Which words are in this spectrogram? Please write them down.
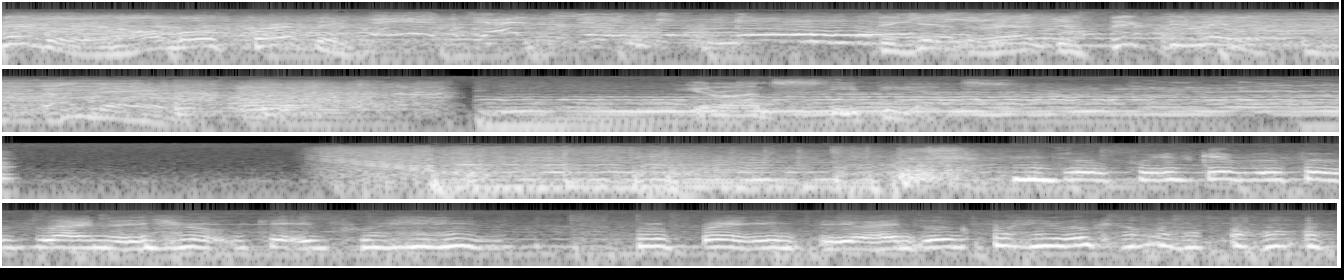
Cybill and Almost Perfect. Pay attention to me! Together after 60 minutes, Sunday. You're on CBS. Angel, please give us a sign that you're okay, please. We're praying to you, Angel. Please come home.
